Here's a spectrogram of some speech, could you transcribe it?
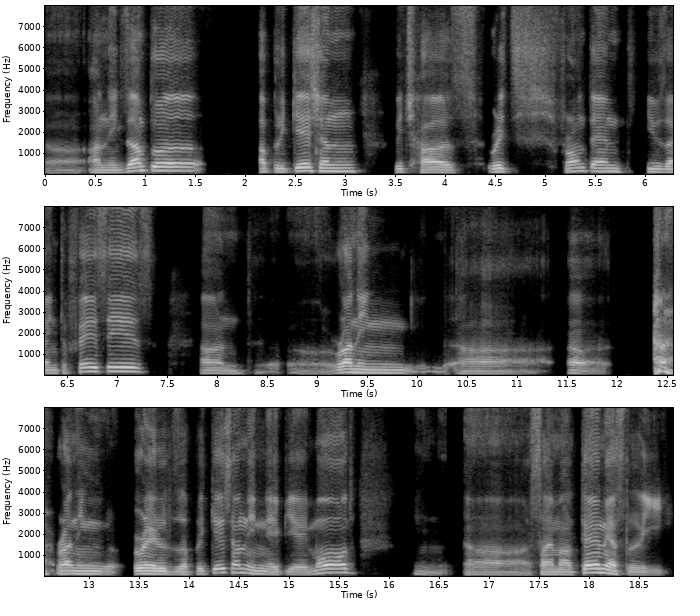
uh, an example application which has rich front-end user interfaces and uh, running uh, uh, running Rails application in API mode uh, simultaneously.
